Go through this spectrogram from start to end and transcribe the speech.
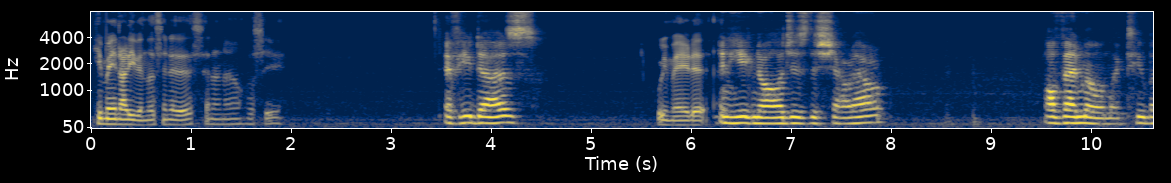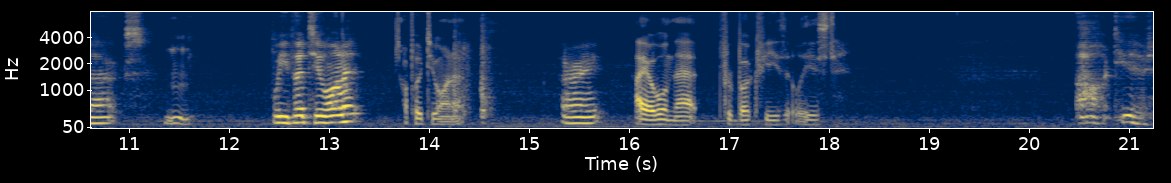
He may not even listen to this. I don't know. We'll see. If he does We made it. and he acknowledges the shout out, I'll Venmo him like two bucks. Mm. Will you put two on it? I'll put two on it. All right. I owe him that for book fees at least. Oh, dude.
